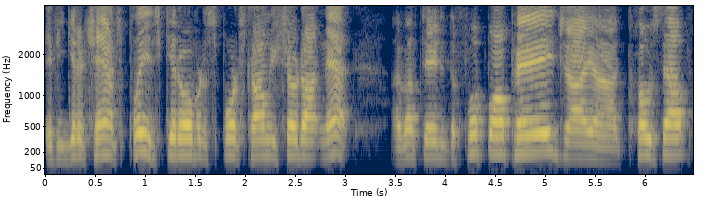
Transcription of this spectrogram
If you get a chance, please get over to sportscomedyshow.net. I've updated the football page. I uh, closed out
